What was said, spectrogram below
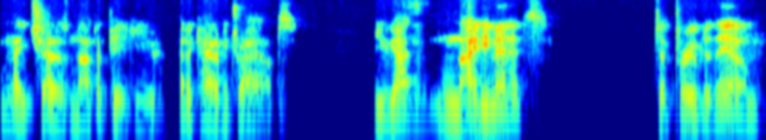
and they chose not to pick you at academy tryouts. You got mm. 90 minutes to prove to them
